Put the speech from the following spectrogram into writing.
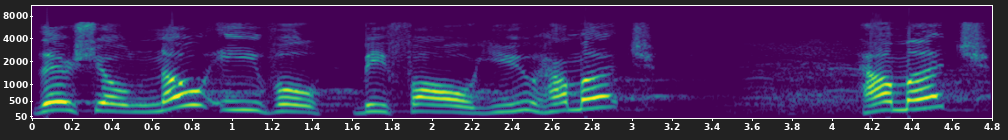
there shall no evil befall you. How much? How much?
